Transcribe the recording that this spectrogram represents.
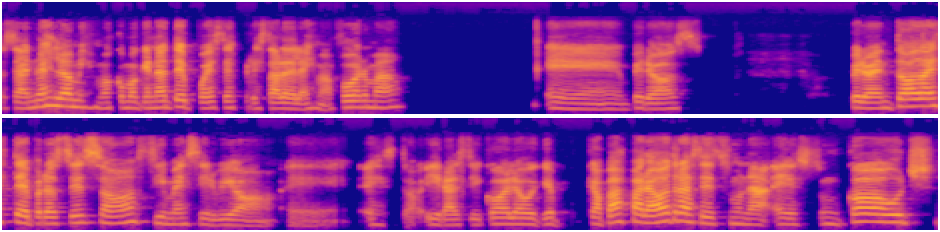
o sea, no es lo mismo, es como que no te puedes expresar de la misma forma. Eh, pero, pero en todo este proceso sí me sirvió eh, esto, ir al psicólogo, que capaz para otras es, una, es un coach,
